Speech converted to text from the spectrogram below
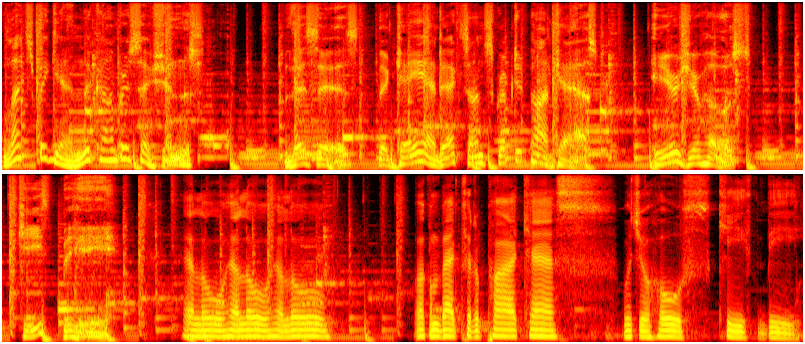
let's begin the conversations. This is the K and X Unscripted Podcast. Here's your host, Keith B. Hello, hello, hello. Welcome back to the podcast with your host, Keith B.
